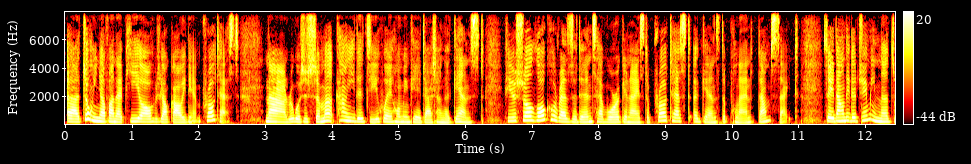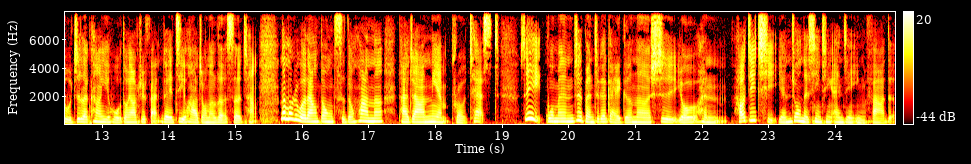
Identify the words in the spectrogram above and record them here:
呃重音要放在 p 哦，要高一点。protest。那如果是什么抗议的集会，后面可以加上 against。比如说，local residents have organized a protest against the planned dump site。所以当地的居民呢，组织了抗议活动，要去反对计划中的垃圾场。那么如果当动词的话呢，它就要念 protest。所以我们日本这个改革呢，是有很好几起严重的性侵案件引发的。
